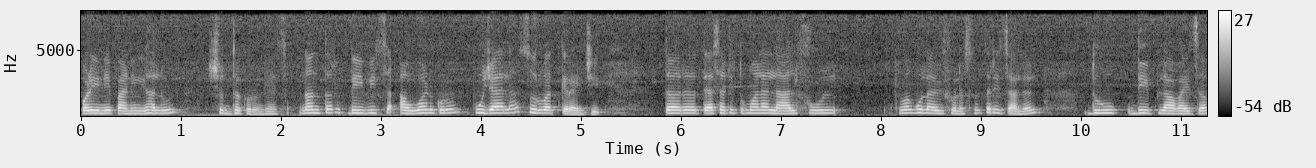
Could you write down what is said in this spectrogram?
पळीने पाणी घालून शुद्ध करून घ्यायचं. नंतर देवीचं आव्हान करून पूजायला सुरुवात करायची. तर त्यासाठी तुम्हाला लाल फूल किंवा गुलाबी फूल असलं तरी चालेल. धूप दीप लावायचं.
